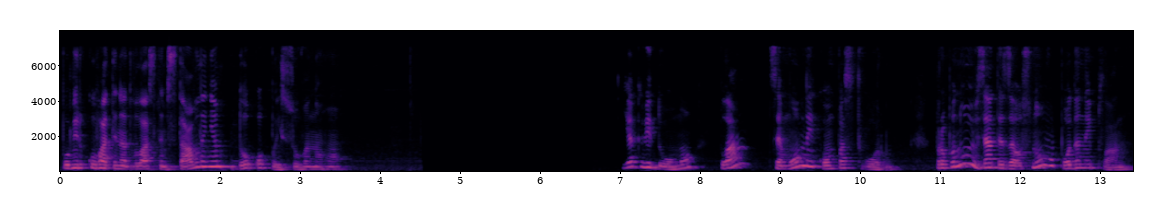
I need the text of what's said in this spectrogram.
поміркувати над власним ставленням до описуваного. Як відомо, план це мовний компас твору. Пропоную взяти за основу поданий план.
